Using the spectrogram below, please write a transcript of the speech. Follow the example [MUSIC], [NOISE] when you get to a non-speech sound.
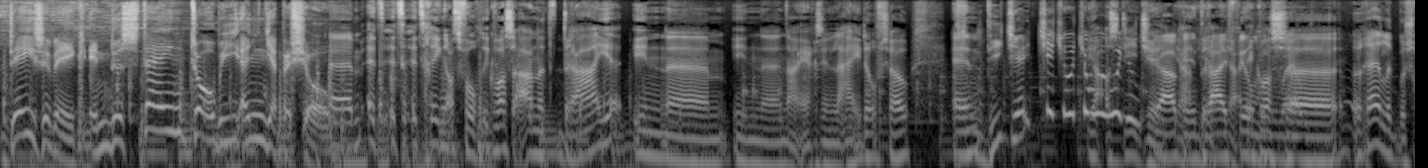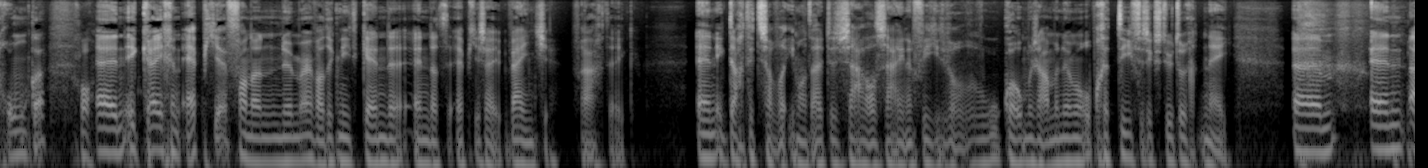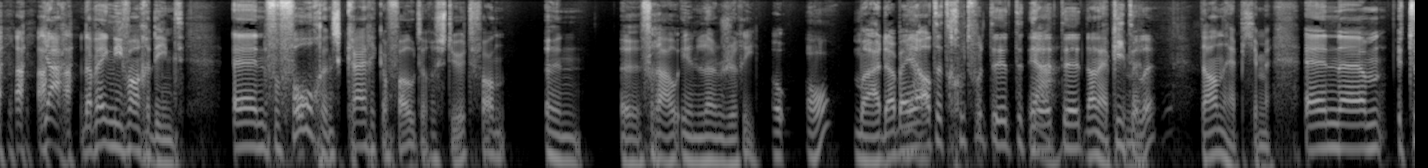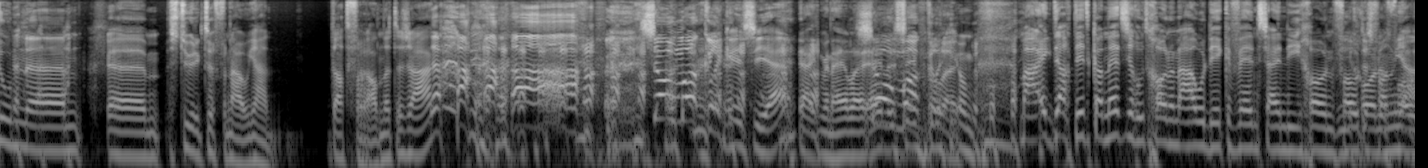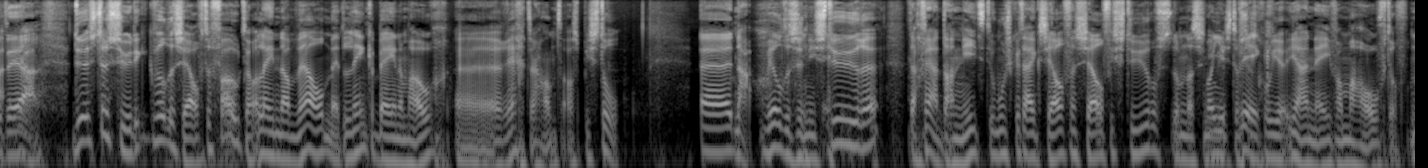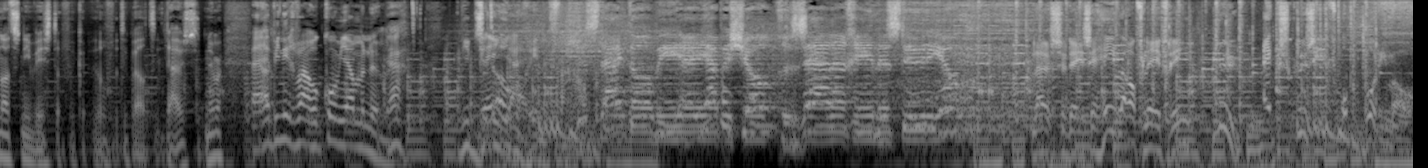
Deze week in de Stijn, Toby en Jeppe Show. Ehm, het, het, het ging als volgt. Ik was aan het draaien in, ehm, in eh, nou, ergens in Leiden of zo. En DJ? ja, als DJ. Ja, oké, je draait veel. Ik was eh, redelijk beschonken. Goh. En ik kreeg een appje van een nummer wat ik niet kende. En dat appje zei wijntje, vraagteken. En ik dacht, dit zal wel iemand uit de zaal zijn. Of wie, hoe komen ze aan mijn nummer opgetiefd? Dus ik stuur terug, nee. Ehm, en [LAUGHS] ja, daar ben ik niet van gediend. En vervolgens krijg ik een foto gestuurd van een eh, vrouw in lingerie. Oh. Maar daar ben je Ja. altijd goed voor te, te, te, Ja, te dan heb je me. Dan heb je me. En ehm, toen ehm, [LAUGHS] stuurde ik terug van nou ja, dat verandert de zaak. [LAUGHS] Zo makkelijk is hij, hè? Ja, ik ben een hele, Zo hele simpele makkelijk. jongen. Maar ik dacht, dit kan net zo goed gewoon een oude dikke vent zijn die gewoon foto's gewoon van een foto, ja, ja. ja. Dus toen stuurde ik, ik wil dezelfde foto, alleen dan wel met linkerbeen omhoog, eh, rechterhand als pistool. Eh, nou, wilden ze niet sturen. Ik dacht van ja, dan niet. Toen moest ik uiteindelijk zelf een selfie sturen. Of, ze- omdat ze Van niet wisten of ze het goede. Ja, nee, van mijn hoofd. Of omdat ze niet wisten of ik, of ik wel het juiste nummer. Maar heb je niet gevraagd, hoe kom je aan mijn nummer? Ja. Wie Zit ben ook nog in de vraag. Stijn, Toby en Jeppe Show, gezellig in de studio. Luister deze hele aflevering nu exclusief op Podimo.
